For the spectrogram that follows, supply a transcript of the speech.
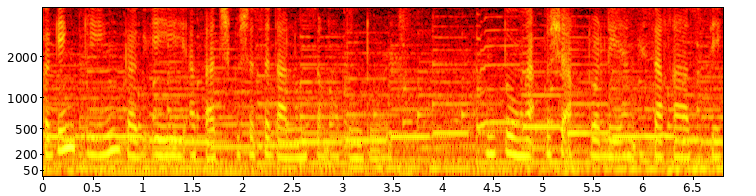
kagingking kag i-attach ko siya sa dalong sang aton door. Tunga ko siya actually ang isa ka stick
